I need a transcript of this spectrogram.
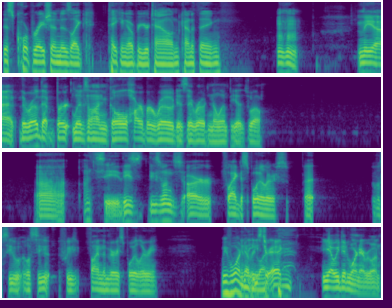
this corporation is like taking over your town, kind of thing. hmm The uh, the road that Burt lives on, Gull Harbor Road, is a road in Olympia as well. Uh, let's see. These these ones are flagged as spoilers, but we'll see. We'll see if we find them very spoilery. We've warned the everyone. Easter egg, yeah, we did warn everyone.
